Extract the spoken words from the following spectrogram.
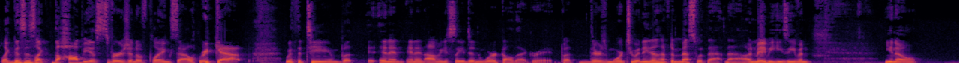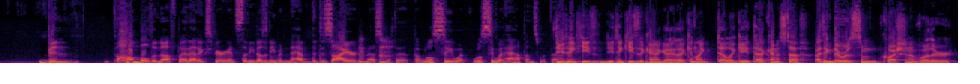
like this is like the hobbyist's version of playing salary cap with the team, but and it, and it obviously it didn't work all that great. But there's more to it, and he doesn't have to mess with that now. And maybe he's even, you know, been humbled enough by that experience that he doesn't even have the desire to mess with it. But we'll see what we'll see what happens with that. Do you think he's Do you think he's the kind of guy that can like delegate that kind of stuff? I think there was some question of whether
